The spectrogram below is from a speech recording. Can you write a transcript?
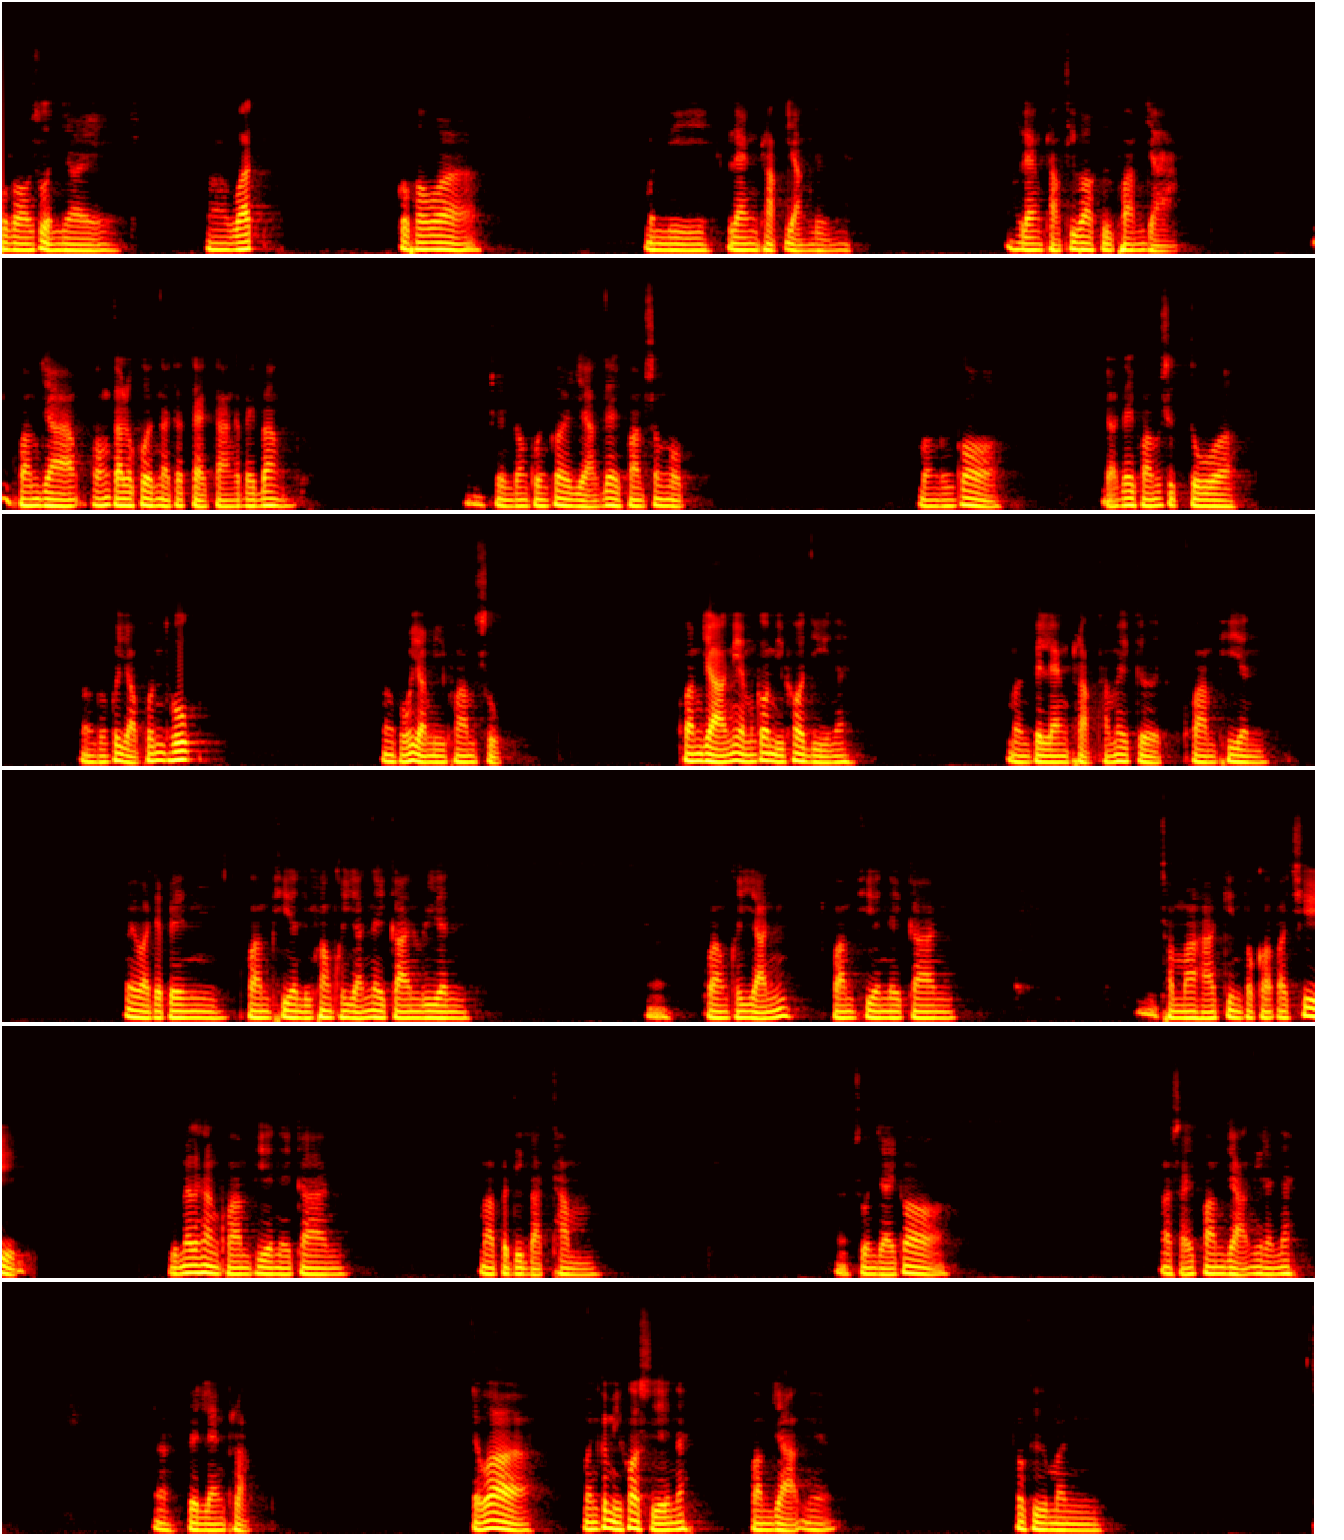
วกเราส่วนใหญ่มาวัด ก็เพราะว่ามันมีแรงผลักอย่างหนึ่ง แรงผลักที่ว่าคือความอยาก ความอยากของแต่ละคนอาจจะแตกต่างกันไปบ้าง เช่นบางคนก็อยากได้ความสงบ บางคนก็อยากได้ความรู้สึกตัว บางคนก็อยากพ้นทุกข์ บางคนก็อยากมีความสุข ความอยากเนี่ยมันก็มีข้อดีนะ มันเป็นแรงผลักทำให้เกิดความเพียร ไม่ว่าจะเป็นความเพียรหรือความขยันในการเรียน ความขยัน ความเพียรในการทำมาหากินประกอบอาชีพ หรือแม้กระทั่งความเพียรในการมาปฏิบัติธรรม ส่วนใหญ่ก็อาศัยความอยากนี่แหละนะเป็นแรงผลัก แต่ว่ามันก็มีข้อเสียนะ ความอยากเนี่ย ก็คือมัน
